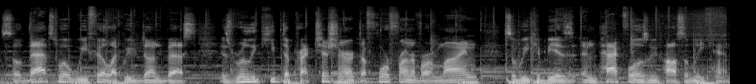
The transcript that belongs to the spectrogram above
So that's what we feel like we've done best is really keep the practitioner at the forefront of our mind so we could be as impactful as we possibly can.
